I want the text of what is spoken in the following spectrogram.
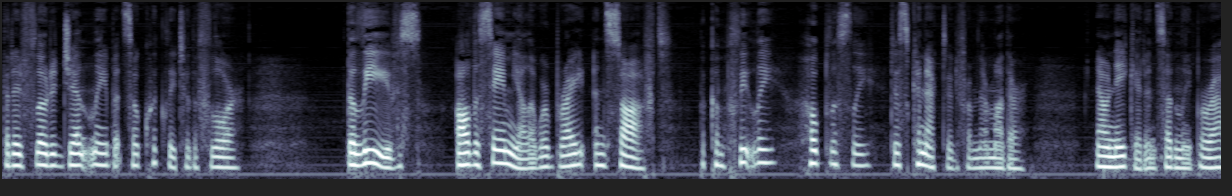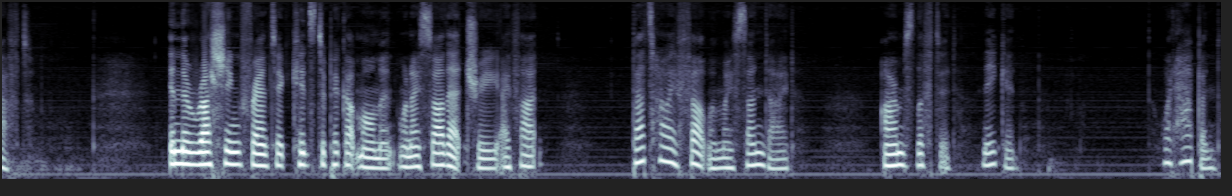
that had floated gently but so quickly to the floor. The leaves, all the same yellow, were bright and soft, but completely, hopelessly disconnected from their mother, now naked and suddenly bereft. In the rushing, frantic kids to pick up moment, when I saw that tree, I thought, that's how I felt when my son died. Arms lifted, naked. What happened?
